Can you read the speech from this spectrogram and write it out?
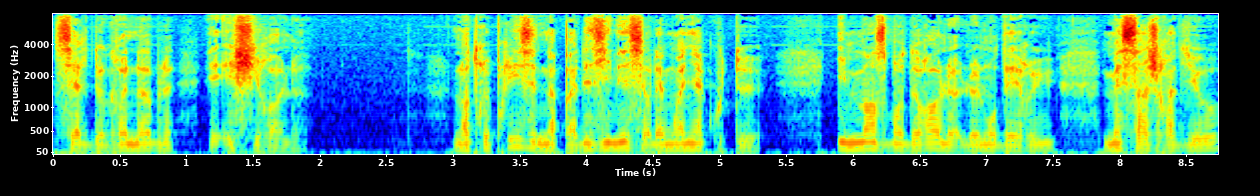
celles de Grenoble et Échirolles. L'entreprise n'a pas lésiné sur les moyens coûteux. Immense banderole le long des rues, messages radio,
